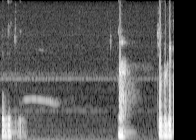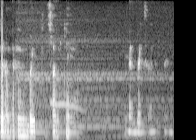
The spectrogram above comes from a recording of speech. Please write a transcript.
Kayak gitu. Nah coba kita dengerin bait selanjutnya ya. Ya baik selanjutnya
